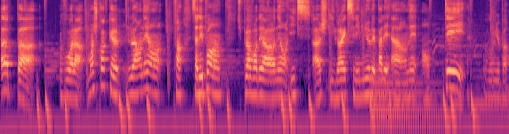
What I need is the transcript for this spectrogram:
Hop, voilà. Moi, je crois que le harnais en... Enfin, ça dépend, hein. Tu peux avoir des harnais en X, H, Y, c'est les mieux, mais pas les harnais en T. Vaut mieux pas.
